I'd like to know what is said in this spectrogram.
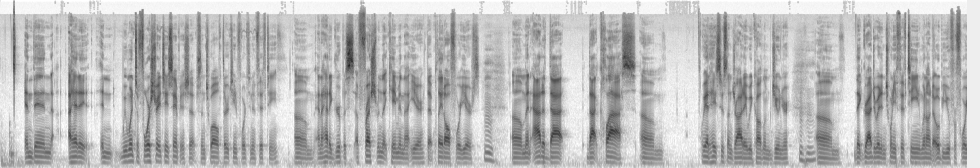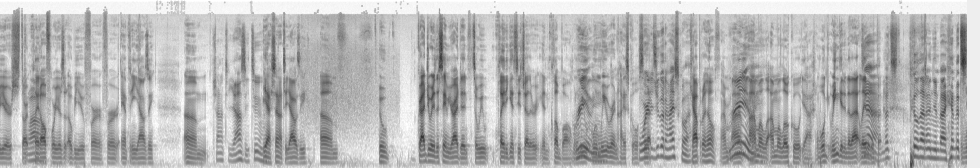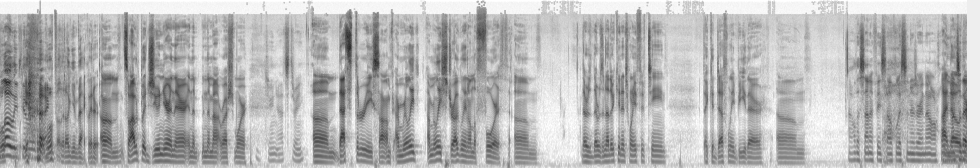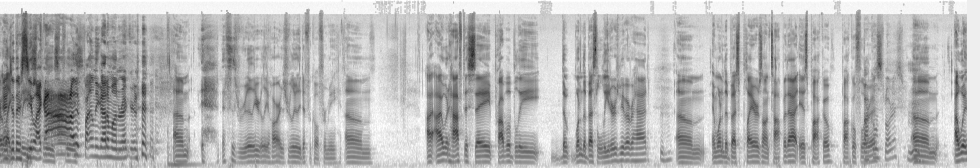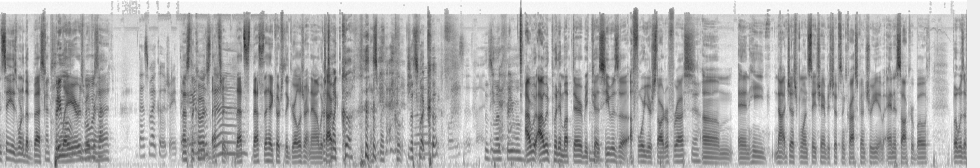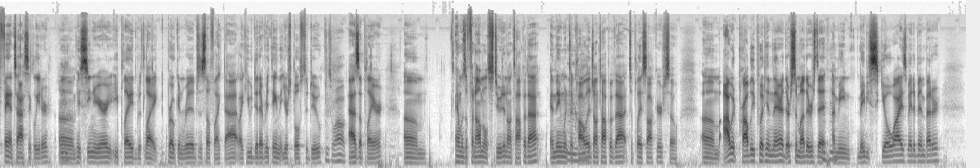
and then I had a, and we went to four straight state championships in 12, 13, 14, and 15. Um, and I had a group of, of freshmen that came in that year that played all four years. Hmm. Um, and of that, that class, um, we had Jesus Andrade, we called him junior, Mm-hmm. um, that graduated in 2015, went on to OBU for four years, start, played all four years at OBU for, for Anthony Yauzi. Um, Shout out to Yazzie too. yeah, shout out to Yauzi, um, who graduated the same year I did. So we played against each other in club ball when, we, when we were in high school. So Where did you go to high school at? Capitol Hill. I'm, Really? I'm, I'm, a, I'm a local. Yeah, we'll, we can get into that later. yeah, but let's peel that onion back. let's we'll- slowly peel yeah, it back. we'll peel it onion back later. Um, so I would put Junior in there in the in the Mount Rushmore. Junior, that's three. Um, that's three. So I'm, I'm really I'm really struggling on the fourth. Um, there was there was another kid in 2015 that could definitely be there. Um, All the Santa Fe South listeners right now are holding know, onto their edge like, of their seat, like please, ah, please." I finally got him on record. Um, this is really, really hard. It's really, really difficult for me. Um, I, I would have to say probably the one of the best leaders we've ever had, Mm-hmm. um, and one of the best players on top of that is Paco Paco Flores. Paco Flores. Mm. Um, I wouldn't say he's one of the best El Primo, players what we've was ever that? had. That's my coach right there. That's the coach? That's her, that's that's the head coach of the girls right now. Which That's I my co- that's my coach. That's my co- Always says that. That's my primo. I would I would put him up there because he was a, a four year starter for us. Yeah. Um, and he not just won state championships in cross country and in soccer both, but was a fantastic leader. Um, his senior year he played with like broken ribs and stuff like that. Like he did everything that you're supposed to do as a player. Um, and was a phenomenal student on top of that, and then went to college on top of that to play soccer. So, um, I would probably put him there. There's some others that I mean, maybe skill wise, may have been better,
